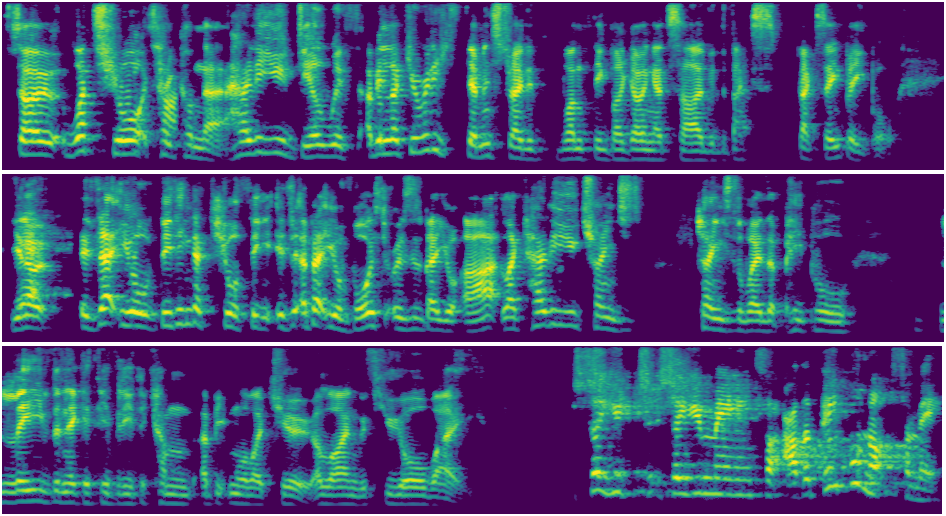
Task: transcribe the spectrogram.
So, what's your take on that? How do you deal with? I mean, like you already demonstrated one thing by going outside with the vac- vaccine people. You yeah. know, is that your? Do you think that's your thing? Is it about your voice or is it about your art? Like, how do you change change the way that people leave the negativity to come a bit more like you, align with your way. So you, so you meaning for other people, not for me?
